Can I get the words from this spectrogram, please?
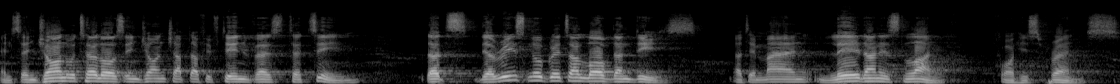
And St. John will tell us in John chapter 15, verse 13, that there is no greater love than this, that a man lay down his life for his friends.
